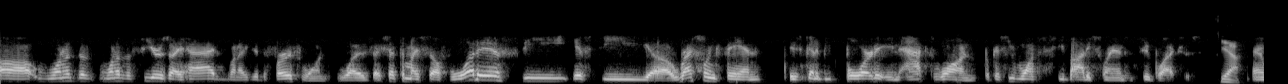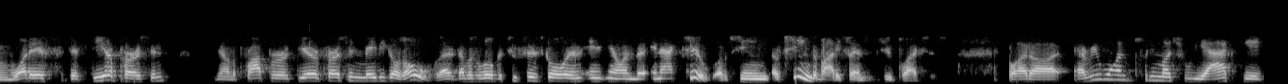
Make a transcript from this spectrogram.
uh, one of the one of the fears I had when I did the first one was I said to myself, "What if the if the uh, wrestling fan is going to be bored in Act One because he wants to see body slams and suplexes, yeah, and what if the theater person?" you know, the proper theater person maybe goes, "Oh, that, that was a little bit too physical in, in you know in the in Act Two of seeing of seeing the body slams and suplexes." But uh, everyone pretty much reacted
